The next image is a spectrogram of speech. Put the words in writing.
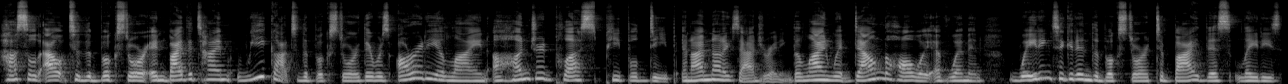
hustled out to the bookstore. And by the time we got to the bookstore, there was already a line, a hundred plus people deep. And I'm not exaggerating. The line went down the hallway of women waiting to get into the bookstore to buy this lady's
